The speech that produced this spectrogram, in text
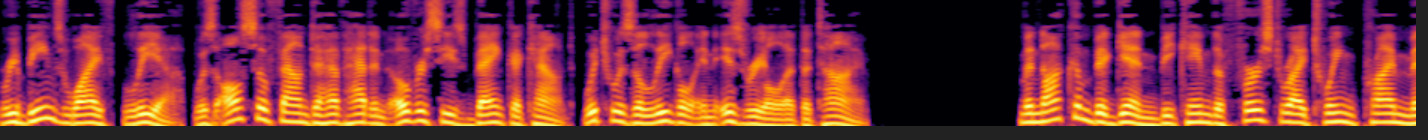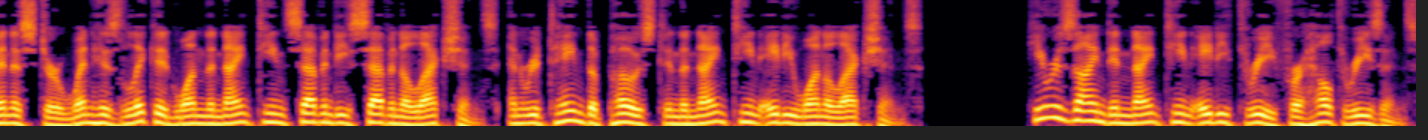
Rabin's wife, Leah, was also found to have had an overseas bank account, which was illegal in Israel at the time. Menachem Begin became the first right-wing prime minister when his Likud won the 1977 elections, and retained the post in the 1981 elections. He resigned in 1983 for health reasons,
